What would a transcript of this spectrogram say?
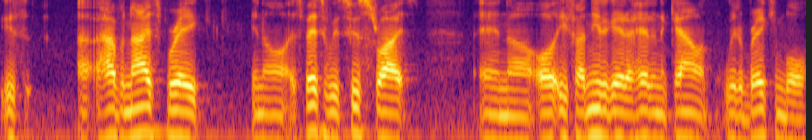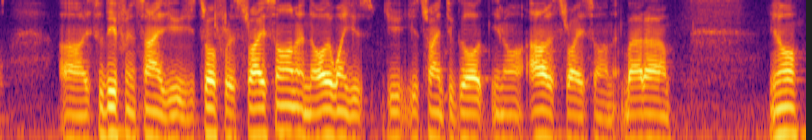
is uh, have a nice break, you know, especially with two strikes, and uh, or if I need to get ahead in the count with a breaking ball uh, it's two different signs. You, you throw for a strike zone, and the other one you, you you're trying to go, you know, out of strike zone. But um, you know,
